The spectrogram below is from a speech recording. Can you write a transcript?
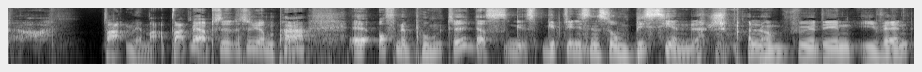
Ja, warten wir mal ab. Warten wir ab. Es sind natürlich ein paar ja. äh, offene Punkte. Das gibt wenigstens so ein bisschen Spannung für den Event,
